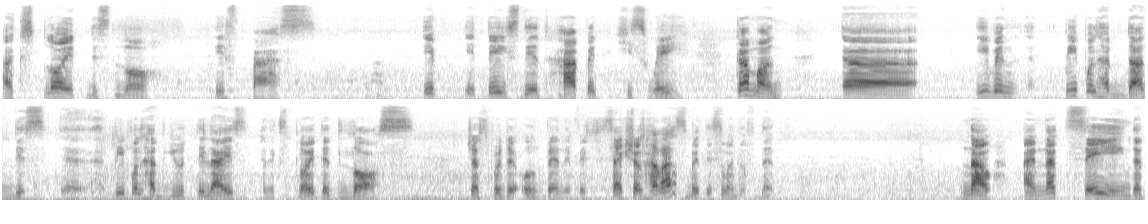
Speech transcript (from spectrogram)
exploit this law if passed. If it takes it happen his way. Come on, uh, even people have done this. Uh, people have utilized and exploited laws just for their own benefit. Sexual harassment is one of them. Now, I'm not saying that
